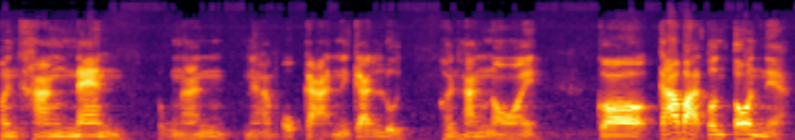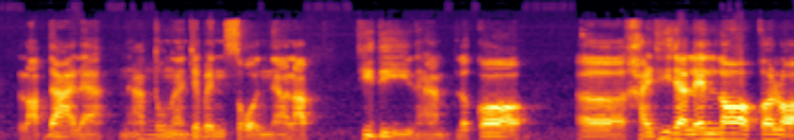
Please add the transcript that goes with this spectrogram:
ค่อนข้างแน่นตรงนั้นนะครับ โอกาสในการหลุดค่อนข้างน้อย ก็ 9 บาทต้นๆเนี่ย รับได้แล้วนะครับอืมตรงนั้นจะเป็นโซนแนวรับที่ดีนะครับ แล้วก็เอ่อใครที่จะเล่นรอบก็รอ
